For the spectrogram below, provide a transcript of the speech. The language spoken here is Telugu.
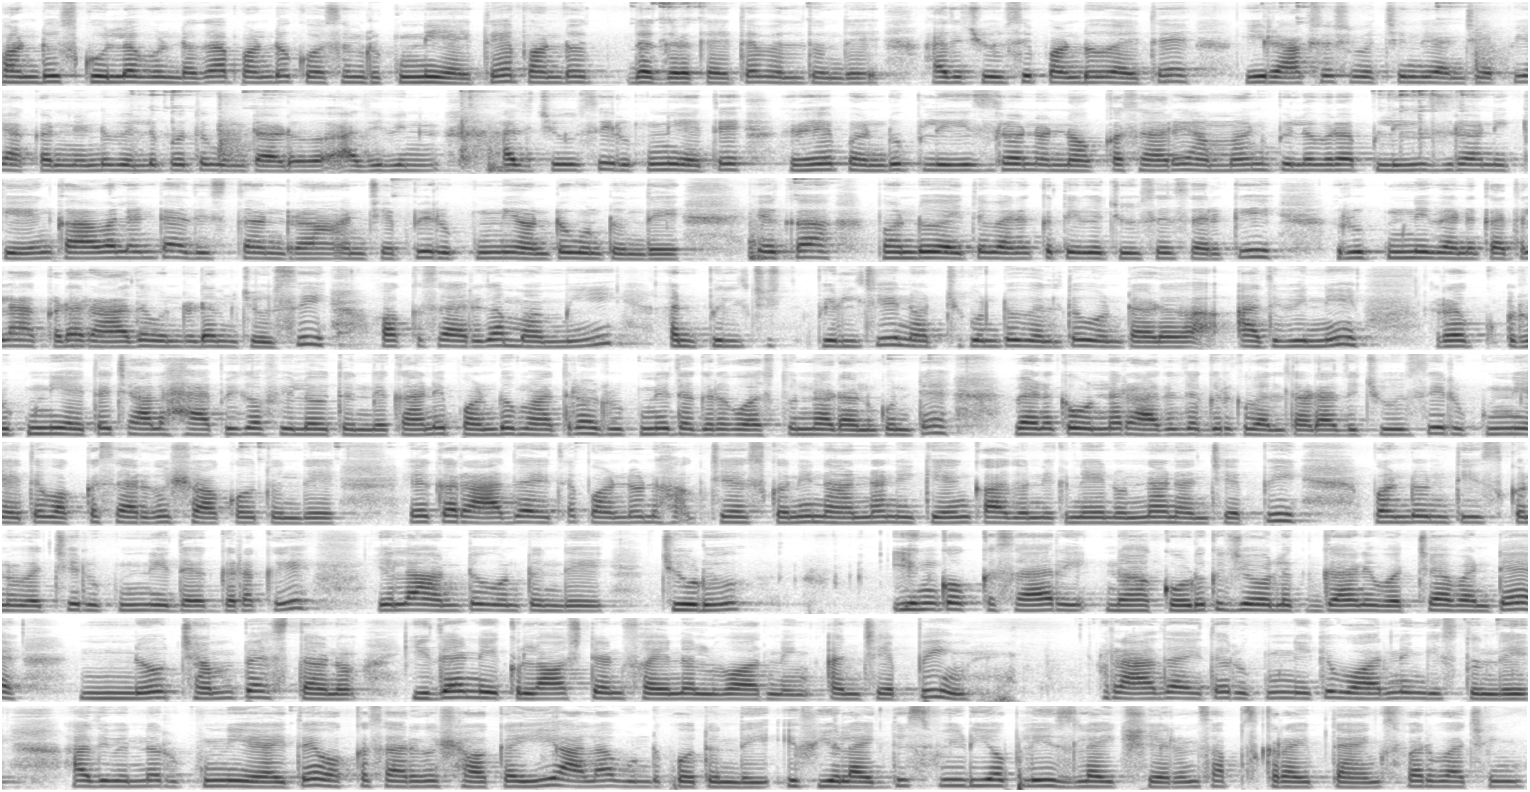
పండు స్కూల్లో ఉండగా పండు కోసం రుక్మిణి అయితే పండు దగ్గరికి అయితే వెళ్తుంది. అది చూసి పండు అయితే ఈ రాక్షసు వచ్చింది అని చెప్పి అక్కడి నుండి వెళ్ళిపోతూ ఉంటాడు. అది విన్ అది చూసి రుక్మిణి అయితే రే పండు ప్లీజ్ రా నన్ను ఒక్కసారి అమ్మని పిలవరా ప్లీజ్ రా నీకేం కావాలంటే అది ఇస్తాను రా అని చెప్పి రుక్మిణి అంటూ ఉంటుంది. ఇక పండు అయితే వెనక్కి తిరిగి చూసేసరికి రుక్మిణి వెనకతల అక్కడ రాధ ఉండడం చూసి ఒక్కసారిగా మమ్మీ అని పిలిచి పిలిచి నడుచుకుంటూ వెళ్తూ ఉంటాడు. అది విని రుక్ రుక్మిణి అయితే చాలా హ్యాపీగా ఫీల్ అవుతుంది. కానీ పండు మాత్రం రుక్మిణి దగ్గరకు వస్తున్నాడు అనుకుంటే వెనక ఉన్న రాధ దగ్గరికి వెళ్తాడు. అది చూసి రుక్మిణి అయితే ఒక్కసారిగా షాక్ అవుతుంది. ఇక రాధ అయితే పండుని హక్ చేసుకొని నాన్న నీకేం కాదు నీకు నేనున్నానని చెప్పి పండుని తీసుకొని వచ్చి రుక్మిణి దగ్గరకి ఇలా అంటూ ఉంటుంది. చూడు ఇంకొకసారి నా కొడుకు జోలికి కానీ వచ్చావంటే నిన్ను చంపేస్తాను. ఇదే నీకు లాస్ట్ అండ్ ఫైనల్ వార్నింగ్ అని చెప్పి రాధ అయితే రుక్మిణికి వార్నింగ్ ఇస్తుంది. అది విన్న రుక్మిణి అయితే ఒక్కసారిగా షాక్ అయ్యి అలా ఉండిపోతుంది. If you like this video please like share and subscribe thanks for watching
